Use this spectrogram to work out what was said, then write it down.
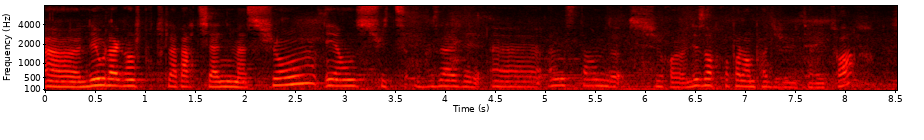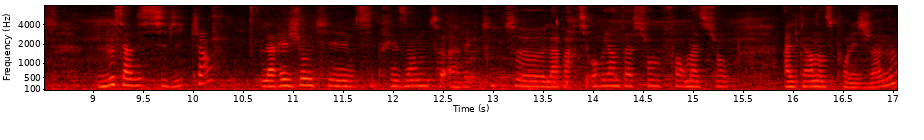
Euh, Léo Lagrange pour toute la partie animation. Et ensuite, vous avez euh, un stand sur les offres pour l'emploi du territoire, le service civique, la région qui est aussi présente avec toute la partie orientation, formation, alternance pour les jeunes.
